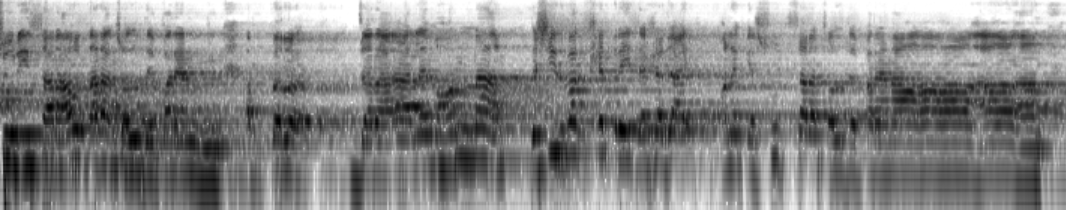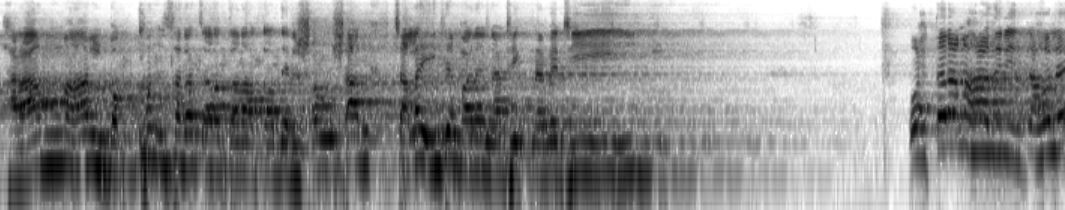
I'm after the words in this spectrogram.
চুরি ছাড়াও তারা চলতে পারেন। আপনারা যারা আলেম হন না, বেশিরভাগ ক্ষেত্রেই দেখা যায় অনেকে সুদ ছাড়া চলতে পারে না। হারাম মাল বক্ষণ ছাড়া ছাড়া তারা তাদের সংসার চালাইতে পারে না, ঠিক না বেঠি? মোহতারাম হাজিরিন, তাহলে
